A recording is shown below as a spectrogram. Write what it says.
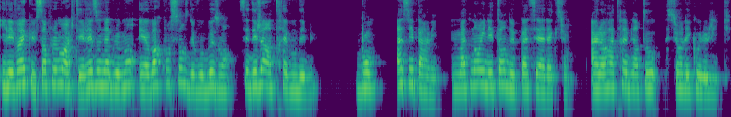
Il est vrai que simplement acheter raisonnablement et avoir conscience de vos besoins, c'est déjà un très bon début. Bon, assez parlé. Maintenant, il est temps de passer à l'action. Alors à très bientôt sur l'écologique.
